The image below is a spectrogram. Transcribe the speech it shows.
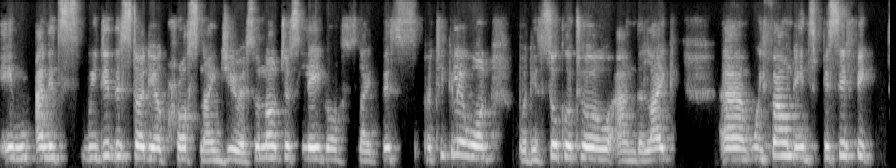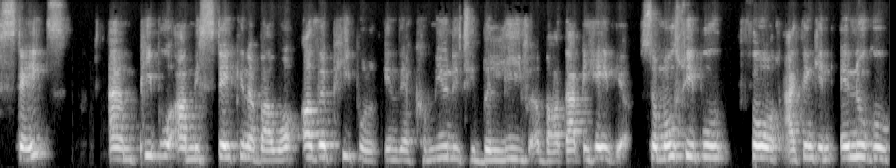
in, and it's, we did this study across Nigeria, so not just Lagos like this particular one, but in Sokoto and the like, uh, we found in specific states, um, people are mistaken about what other people in their community believe about that behavior. So most people thought, I think in Enugu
